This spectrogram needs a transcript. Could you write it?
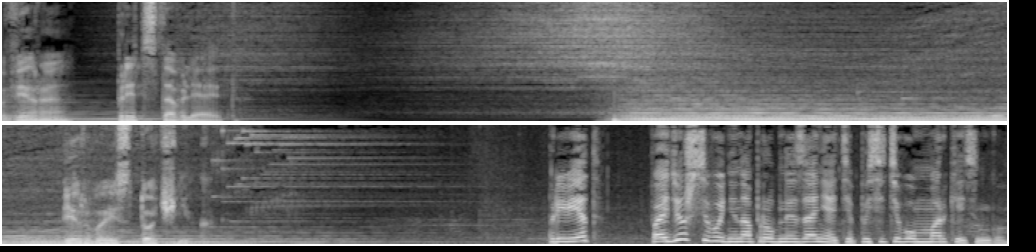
«Вера» представляет Первый источник Привет! Пойдешь сегодня на пробное занятие по сетевому маркетингу?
